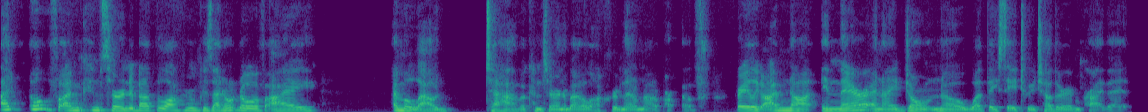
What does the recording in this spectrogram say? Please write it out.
I don't know if I'm concerned about the locker room because I don't know if I am allowed to have a concern about a locker room that I'm not a part of. Right. Like I'm not in there and I don't know what they say to each other in private.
